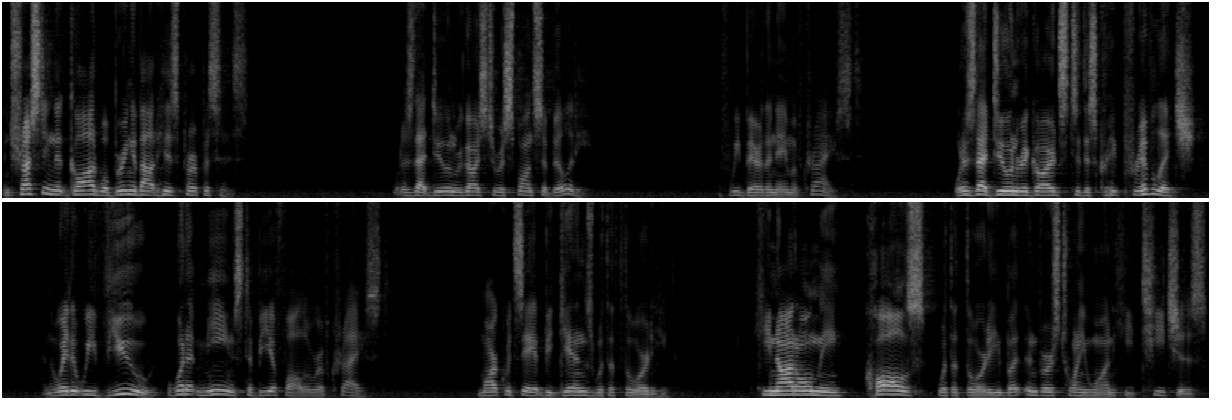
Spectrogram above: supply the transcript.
and trusting that God will bring about his purposes? What does that do in regards to responsibility if we bear the name of Christ? What does that do in regards to this great privilege and the way that we view what it means to be a follower of Christ? Mark would say it begins with authority. He not only calls with authority, but in verse 21, he teaches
